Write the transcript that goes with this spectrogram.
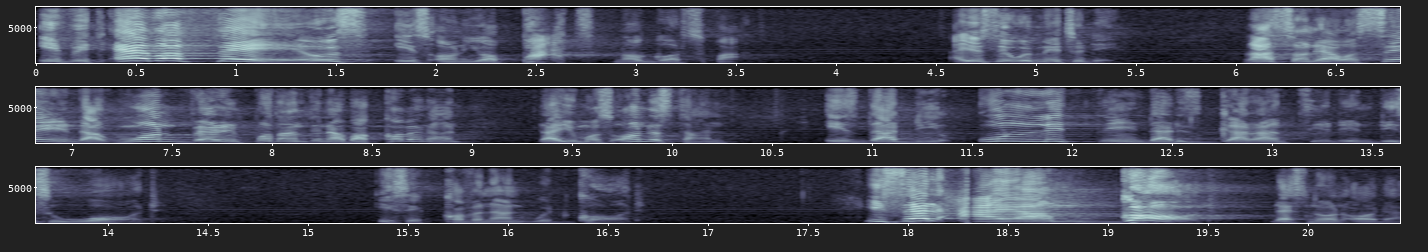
If it ever fails, it's on your part, not God's part. Are you still with me today? Last Sunday, I was saying that one very important thing about covenant that you must understand is that the only thing that is guaranteed in this world is a covenant with God. He said, I am God. There's none other.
